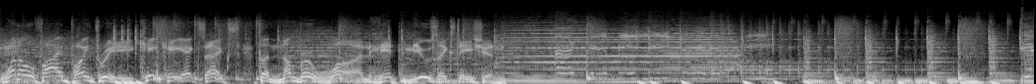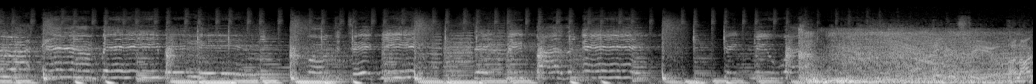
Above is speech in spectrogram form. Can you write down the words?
105.3 KKXX, the number one hit music station.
